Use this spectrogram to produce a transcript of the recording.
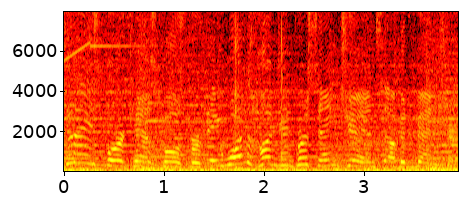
Today's forecast calls for a 100% chance of adventure.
